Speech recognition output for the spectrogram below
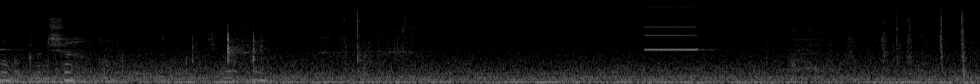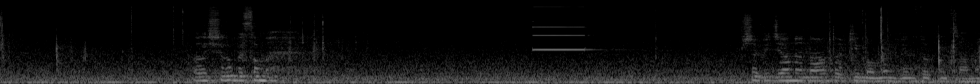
No dokręć się. No, dokręciłem się. Ale śruby są przewidziane na taki moment, więc dokręcamy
